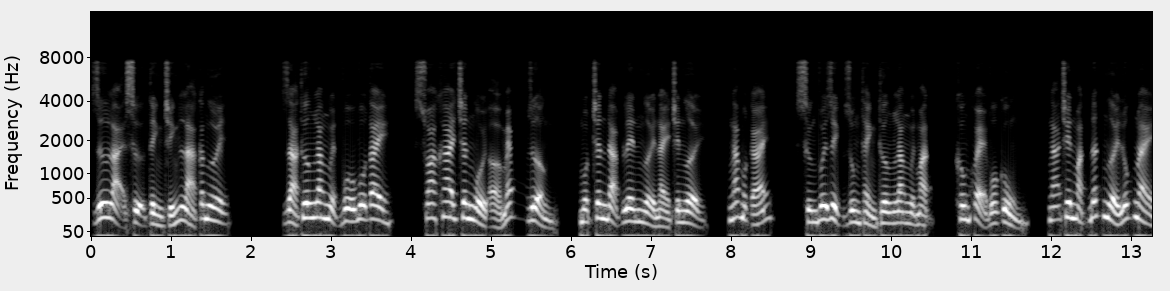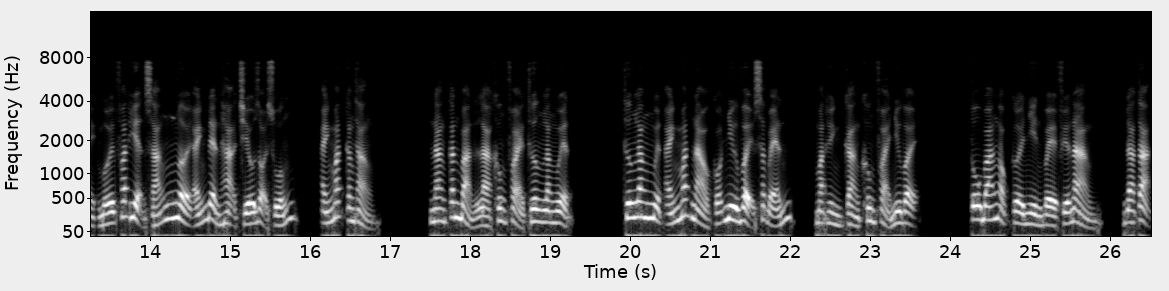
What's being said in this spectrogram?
Dư lại sự tình chính là các ngươi. Giả thương lăng nguyệt vô vô tay, xoa khai chân ngồi ở mép giường, một chân đạp lên người này trên người, ngáp một cái, xứng với dịch dung thành thương lăng nguyệt mặt, không khỏe vô cùng, ngã trên mặt đất người lúc này mới phát hiện sáng ngời ánh đèn hạ chiếu dọi xuống, ánh mắt căng thẳng. Nàng căn bản là không phải thương lăng nguyệt. Thương lăng nguyệt ánh mắt nào có như vậy sắc bén, mặt hình càng không phải như vậy. Tô bá ngọc cười nhìn về phía nàng, đa tạ.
